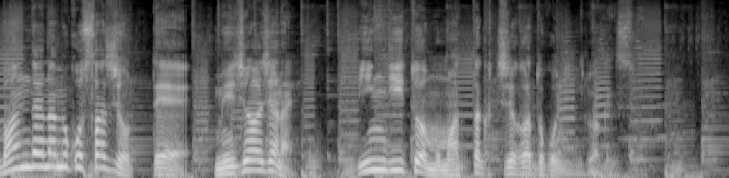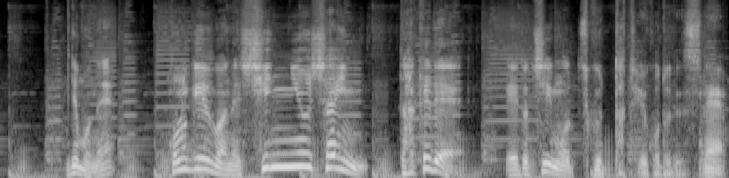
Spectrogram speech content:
バンダイナムコスタジオってメジャーじゃない。インディーとはもう全く違うとこにいるわけですよ。でもねこのゲームはね新入社員だけで、えっとチームを作ったということですね。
